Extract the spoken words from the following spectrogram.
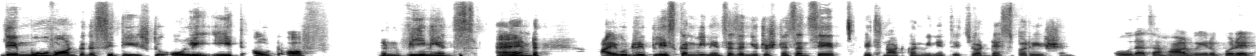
they move on to the cities to only eat out of convenience. And I would replace convenience as a nutritionist and say it's not convenience, it's your desperation. Oh, that's a hard way to put it.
